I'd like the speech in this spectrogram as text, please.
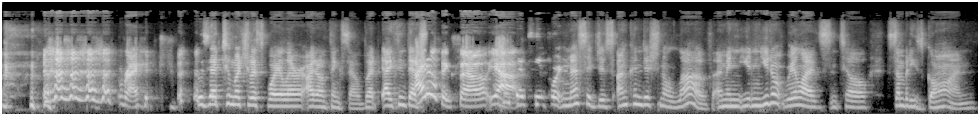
right. Was that too much of a spoiler? I don't think so, but I think that's. I don't think so. Yeah, think that's the important message: is unconditional love. I mean, you you don't realize until somebody's gone,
